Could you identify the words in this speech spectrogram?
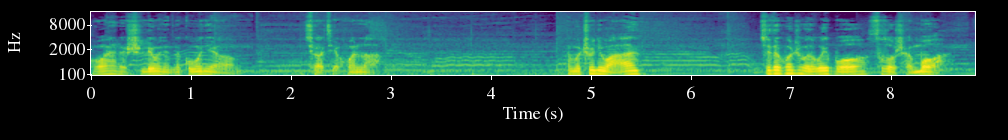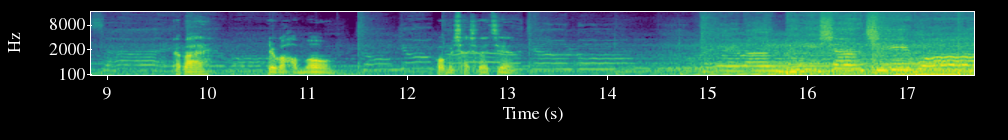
我爱了十六年的姑娘就要结婚了。那么，祝你晚安。记得关注我的微博，搜索“沉默”。拜拜，有个好梦，我们下期再见。会让你想起我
